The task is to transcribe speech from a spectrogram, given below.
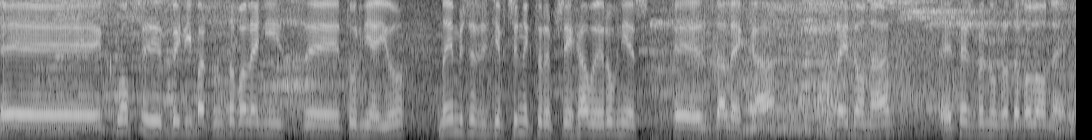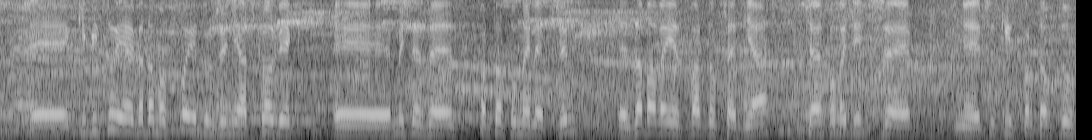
E, Chłopcy byli bardzo zadowoleni z e, turnieju. No i myślę, że dziewczyny, które przyjechały również e, z daleka tutaj do nas, też będą zadowolone. Kibicuję, wiadomo, swojej drużynie, aczkolwiek myślę, że sportowcom najlepszym. Zabawa jest bardzo przednia. Chciałem powiedzieć, że wszystkich sportowców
